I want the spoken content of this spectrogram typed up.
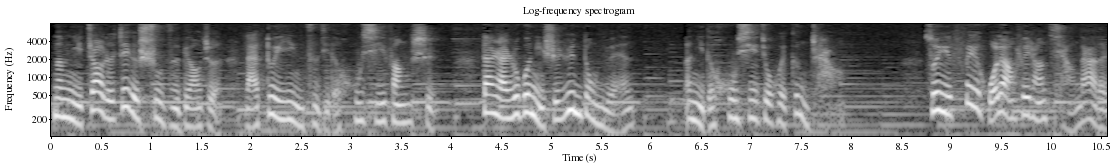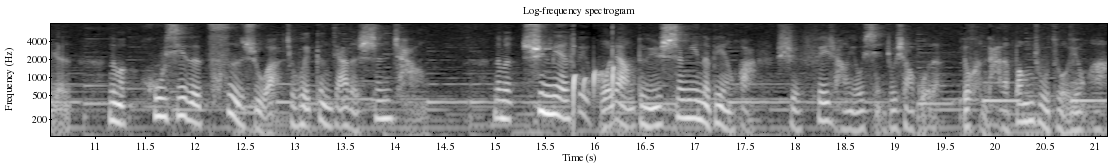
那么你照着这个数字标准来对应自己的呼吸方式。当然，如果你是运动员。那你的呼吸就会更长，所以肺活量非常强大的人，那么呼吸的次数啊就会更加的深长。那么训练肺活量对于声音的变化是非常有显著效果的，有很大的帮助作用啊。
